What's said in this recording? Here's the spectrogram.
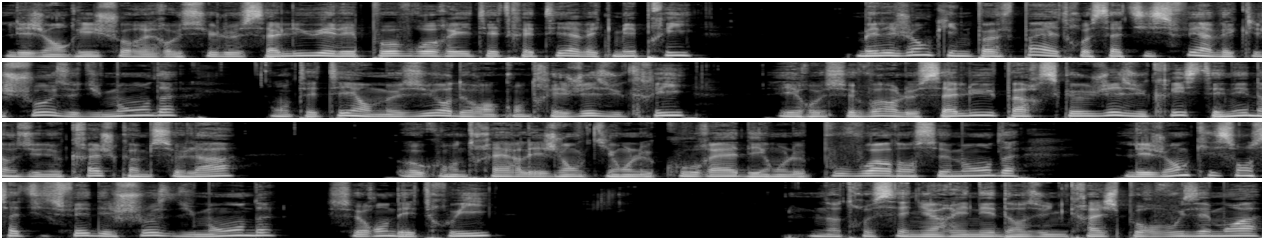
Les gens riches auraient reçu le salut et les pauvres auraient été traités avec mépris. Mais les gens qui ne peuvent pas être satisfaits avec les choses du monde ont été en mesure de rencontrer Jésus-Christ et recevoir le salut parce que Jésus-Christ est né dans une crèche comme cela. Au contraire, les gens qui ont le coup et ont le pouvoir dans ce monde, les gens qui sont satisfaits des choses du monde, seront détruits. Notre Seigneur est né dans une crèche pour vous et moi,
